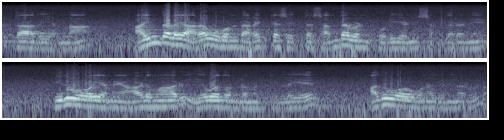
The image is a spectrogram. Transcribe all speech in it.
ஏத்தாது என்னா? ஐந்தலை அரவு கொண்டு அரைக்க செய்த சந்தவன் பொடியணி சங்கரனே. இதுவோ எமை ஆளுமாறு ஏவதொன்றமக்கு இல்லையே அதுவோ உனது இன்னருள்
